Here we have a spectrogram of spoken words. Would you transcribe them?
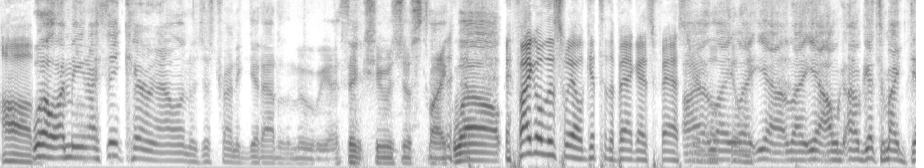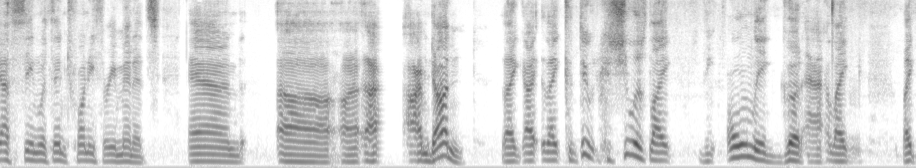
Um, Well, I mean, I think Karen Allen was just trying to get out of the movie. I think she was just like, well, if I go this way, I'll get to the bad guys faster. I like, like, yeah, like, yeah. I'll, I'll get to my death scene within 23 minutes, and uh, I, I, I'm done. Like, I like, dude, because she was like the only good at, like, like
